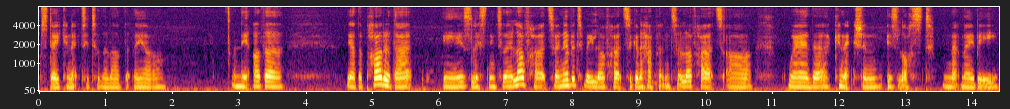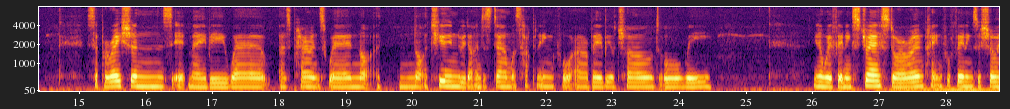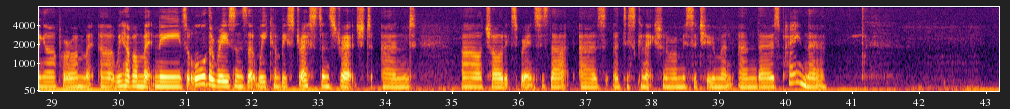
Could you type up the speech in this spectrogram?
stay connected to the love that they are. And the other, the other part of that is listening to their love hurts. So inevitably, love hurts are going to happen. So love hurts are where the connection is lost, and that may be separations. It may be where, as parents, we're not not attuned. We don't understand what's happening for our baby or child, or we you know we're feeling stressed or our own painful feelings are showing up or unmet, uh, we have unmet needs all the reasons that we can be stressed and stretched and our child experiences that as a disconnection or a misattunement and there's pain there.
